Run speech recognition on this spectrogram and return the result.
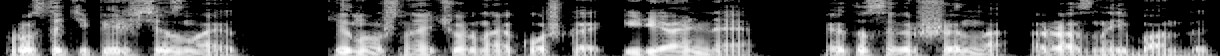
Просто теперь все знают, киношная черная кошка и реальная – это совершенно разные банды.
